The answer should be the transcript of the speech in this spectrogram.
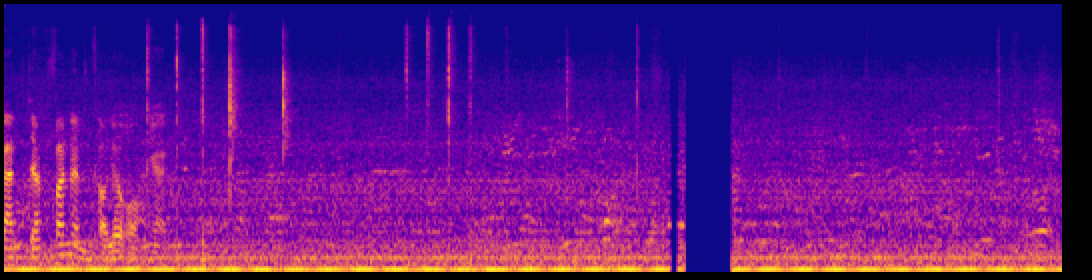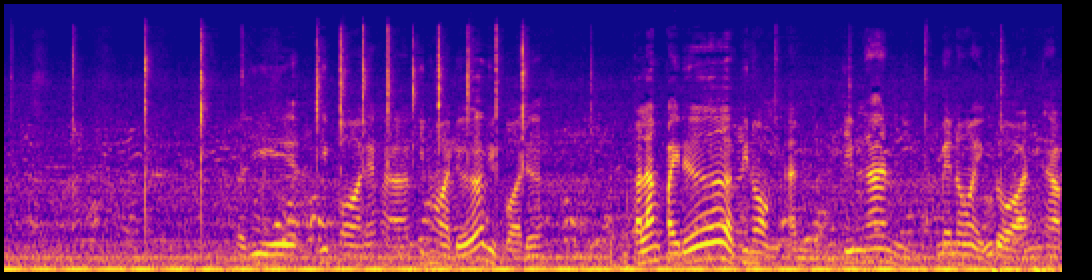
การจัด ฟันนั่นเขาแล้วออกยากสวัสดีพี่ปอนะครับพี่หอเด้อพี่ปอเด้อกำลังไปเด้อพี่น้องอันทีมงานแม่น้อยอุดรครับ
